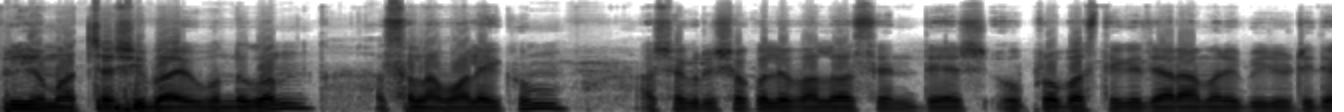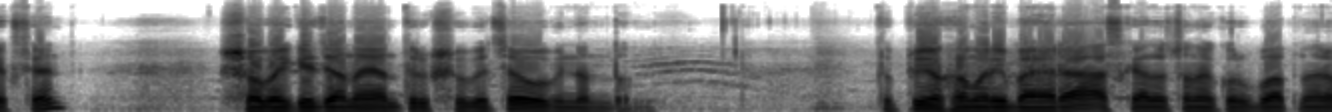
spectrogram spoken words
প্রিয় মাছ চাষি ভাই বন্ধুগণ, আসসালামু আলাইকুম। আশা করি সকলে ভালো আছেন, দেশ ও প্রবাস থেকে যারা আমার এই ভিডিওটি দেখছেন, সবাইকে জানাই আন্তরিক শুভেচ্ছা ও অভিনন্দন। তো প্রিয় খামারি ভাইয়েরা, আজকে আলোচনা করব আপনারা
